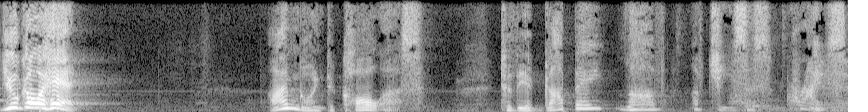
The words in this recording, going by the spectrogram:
You go ahead. I'm going to call us to the agape love of Jesus Christ.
